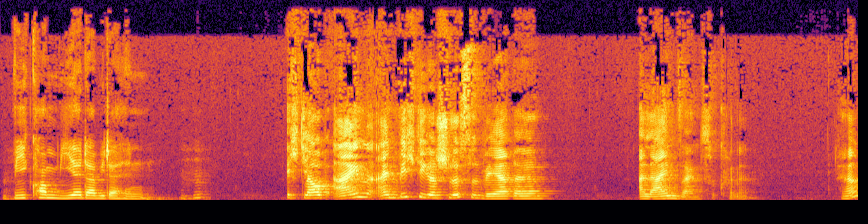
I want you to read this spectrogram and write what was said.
Wie kommen wir da wieder hin? Ich glaube, ein, ein wichtiger Schlüssel wäre, allein sein zu können. Ja?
